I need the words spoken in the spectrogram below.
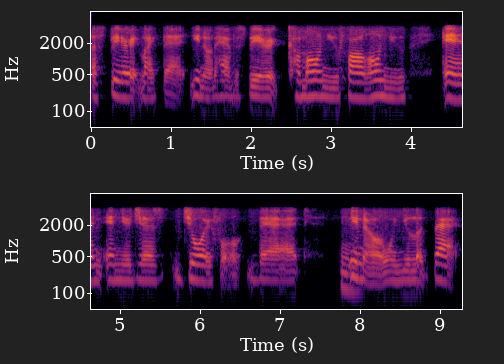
a spirit like that you know to have the spirit come on you fall on you and and you're just joyful that you Mm. know when you look back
